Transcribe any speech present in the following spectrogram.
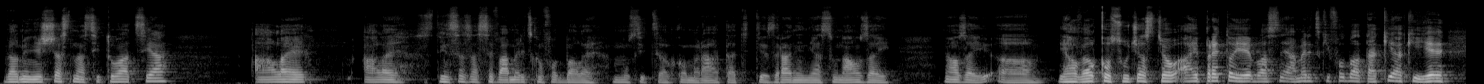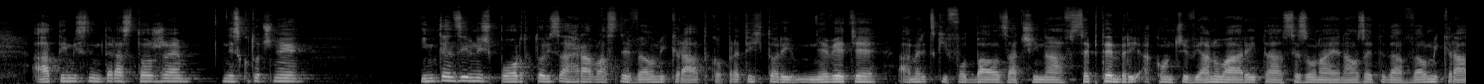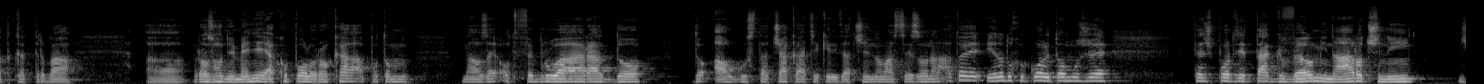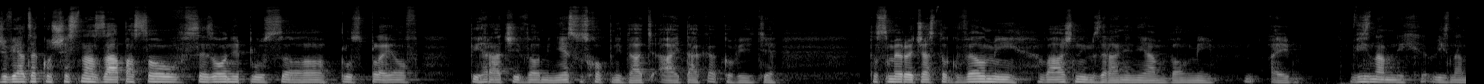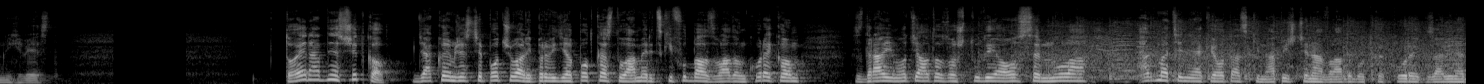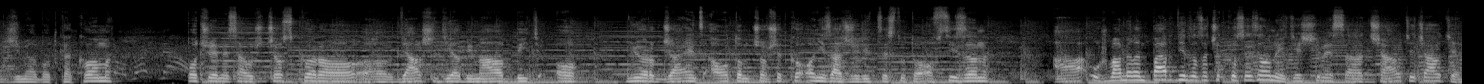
veľmi nešťastná situácia, ale, ale s tým sa zase v americkom fotbale musí celkom rátať. Tie zranenia sú naozaj, naozaj uh, jeho veľkou súčasťou a aj preto je vlastne americký fotbal taký, aký je. A tým myslím teraz to, že neskutočne intenzívny šport, ktorý sa hrá vlastne veľmi krátko. Pre tých, ktorí neviete, americký fotbal začína v septembri a končí v januári. Tá sezóna je naozaj teda veľmi krátka, trvá rozhodne menej ako pol roka a potom naozaj od februára do, do augusta čakáte, kedy začne nová sezóna. A to je jednoducho kvôli tomu, že ten šport je tak veľmi náročný, že viac ako 16 zápasov v sezóne plus, plus playoff tí hráči veľmi nie sú schopní dať aj tak, ako vidíte. To smeruje často k veľmi vážnym zraneniam, veľmi aj významných, významných hviezd. To je na dnes všetko. Ďakujem, že ste počúvali prvý diel podcastu Americký futbal s Vladom Kurekom. Zdravím odtiaľto zo štúdia 8.0. Ak máte nejaké otázky, napíšte na vlado.kurek.gmail.com Počujeme sa už čoskoro, ďalší diel by mal byť o New York Giants a o tom, čo všetko oni zažili cez túto off-season. A už máme len pár dní do začiatku sezóny. Tešíme sa. Čaute, čaute.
